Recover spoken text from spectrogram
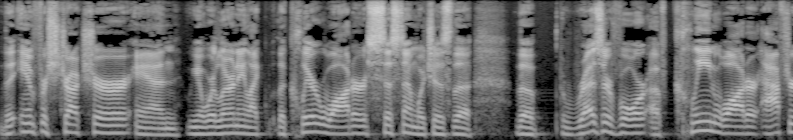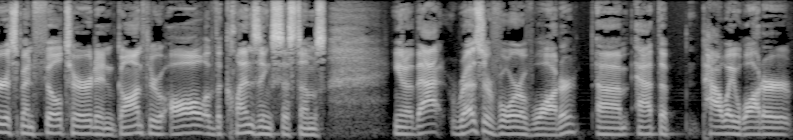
the infrastructure, and you know, we're learning like the clear water system, which is the the reservoir of clean water after it's been filtered and gone through all of the cleansing systems. You know, that reservoir of water um, at the Poway Water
